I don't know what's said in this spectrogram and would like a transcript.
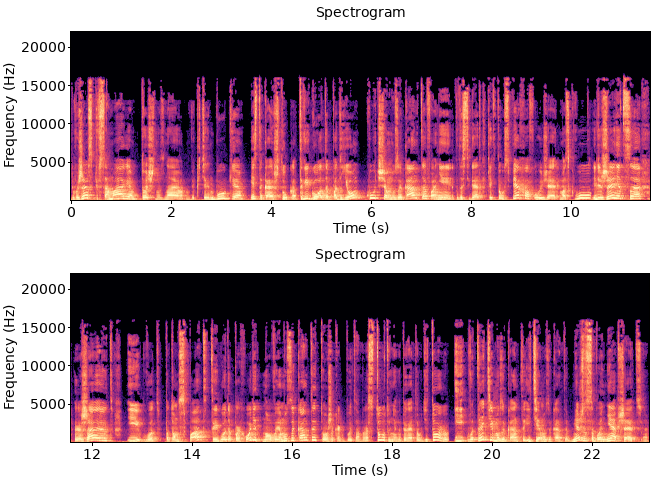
в Ижевске, в Самаре, точно знаю, в Екатеринбурге есть такая штука. Три года подъем, куча музыкантов, они достигают каких-то успехов, уезжают в Москву или женятся, рожают, и вот потом спад, три года проходит, новые музыканты тоже как бы там растут, у них набирают аудиторию. И вот эти музыканты и те музыканты между собой не общаются.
